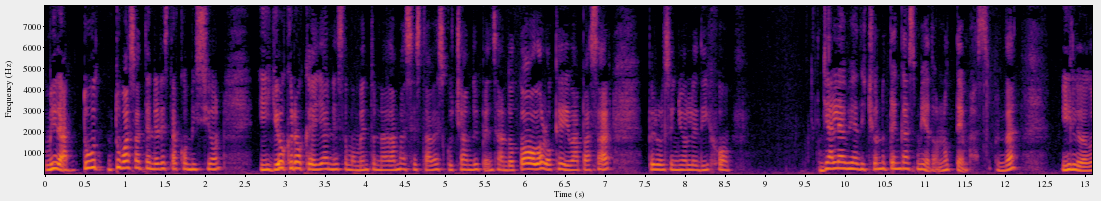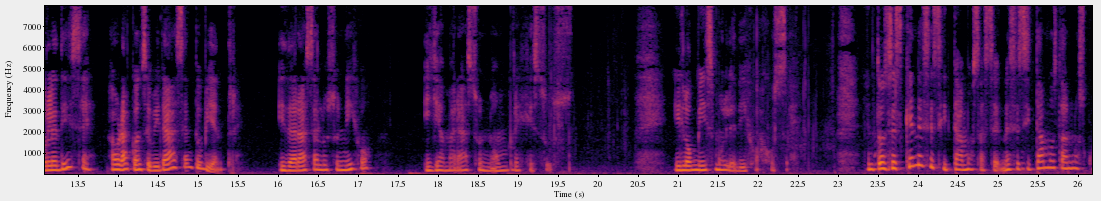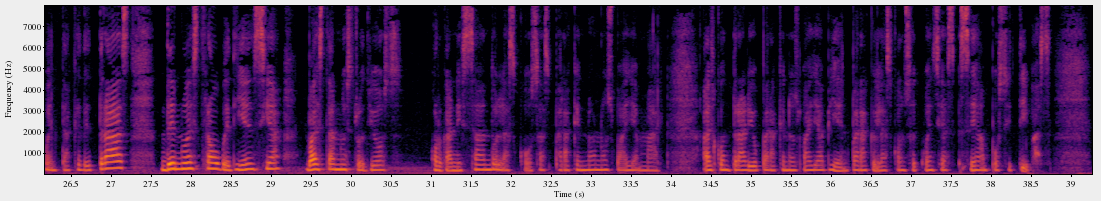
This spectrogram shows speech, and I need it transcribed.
mira, tú, tú vas a tener esta comisión y yo creo que ella en ese momento nada más estaba escuchando y pensando todo lo que iba a pasar, pero el Señor le dijo, ya le había dicho, no tengas miedo, no temas, ¿verdad? Y luego le dice, ahora concebirás en tu vientre y darás a luz un hijo y llamarás su nombre Jesús. Y lo mismo le dijo a José. Entonces, ¿qué necesitamos hacer? Necesitamos darnos cuenta que detrás de nuestra obediencia va a estar nuestro Dios organizando las cosas para que no nos vaya mal, al contrario, para que nos vaya bien, para que las consecuencias sean positivas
